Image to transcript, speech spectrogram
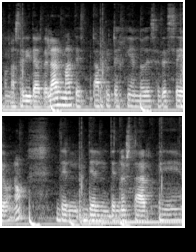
son las heridas del alma, te está protegiendo de ese deseo, ¿no? de no estar, eh,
